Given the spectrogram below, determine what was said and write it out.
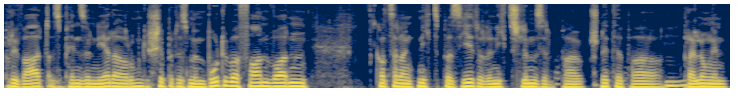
privat als Pensionär da rumgeschippert ist, mit dem Boot überfahren worden. Gott sei Dank nichts passiert oder nichts Schlimmes, ein paar Schnitte, ein paar mhm. Prellungen.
